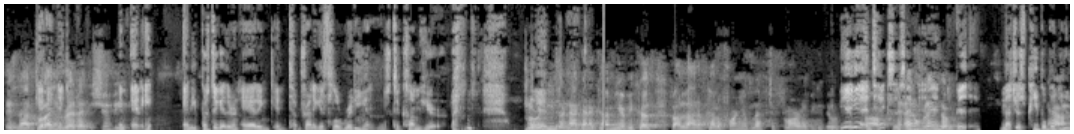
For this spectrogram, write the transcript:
It's not blood yeah, red like it should be. And, and, he, and he puts together an ad and, and t- trying to get Floridians to come here. Floridians when, are not going to come here because a lot of Californians left to Florida because they were yeah, yeah, in Texas, and, and I don't blame them not just people, but yeah.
